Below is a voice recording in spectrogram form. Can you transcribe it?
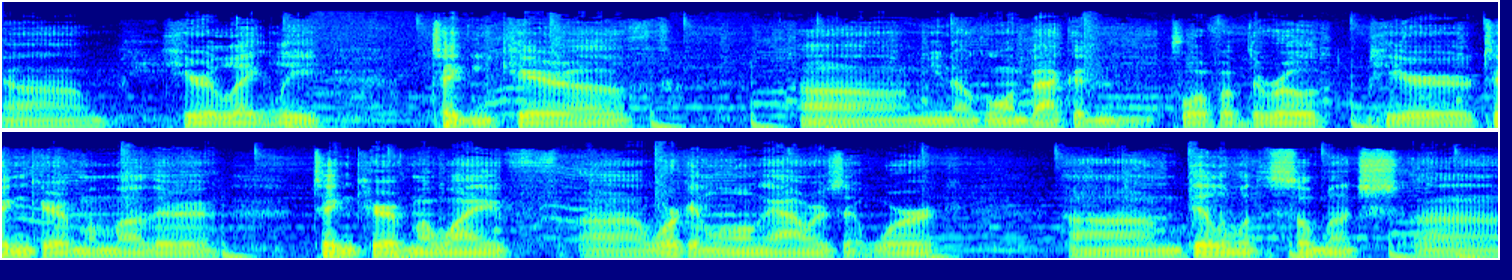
um, here lately, taking care of, um, you know, going back and forth up the road here, taking care of my mother, taking care of my wife, uh, working long hours at work, um, dealing with so much uh,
